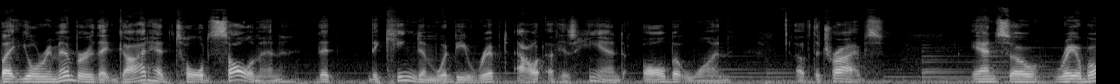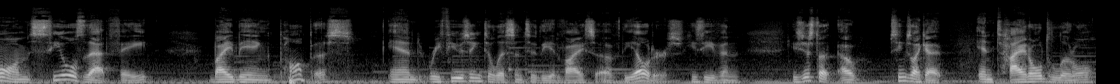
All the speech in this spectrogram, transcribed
But you'll remember that God had told Solomon that the kingdom would be ripped out of his hand, all but one of the tribes. And so Rehoboam seals that fate by being pompous and refusing to listen to the advice of the elders. He's even he's just a, a seems like a entitled little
